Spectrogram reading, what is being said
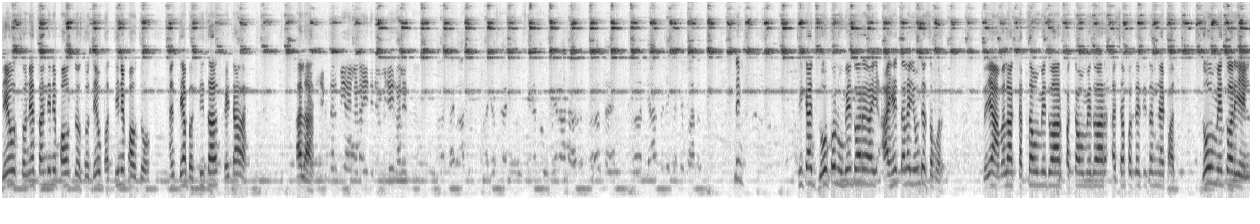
देव सोन्या चांदीने पावत नसतो देव भक्तीने पावतो. आणि त्या भक्तीचा फेटा आला. एकतर्फी आहे लढाई विजयी झाले. ठीक आहे जो कोण उमेदवार आहे त्याला येऊन दे समोर. म्हणजे आम्हाला कच्चा उमेदवार पक्का उमेदवार अशा पद्धतीचा मी नाही पाहत. जो उमेदवार येईल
